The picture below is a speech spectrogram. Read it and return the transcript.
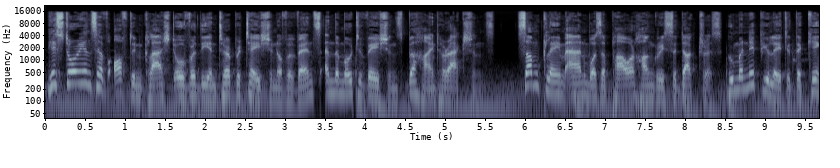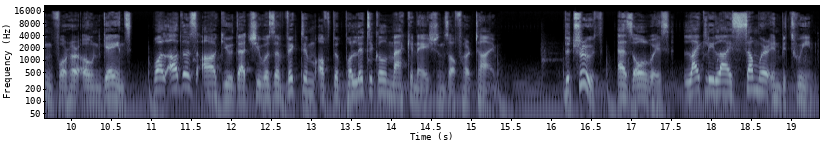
Historians have often clashed over the interpretation of events and the motivations behind her actions. Some claim Anne was a power-hungry seductress who manipulated the king for her own gains while others argue that she was a victim of the political machinations of her time. The truth, as always, likely lies somewhere in between.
